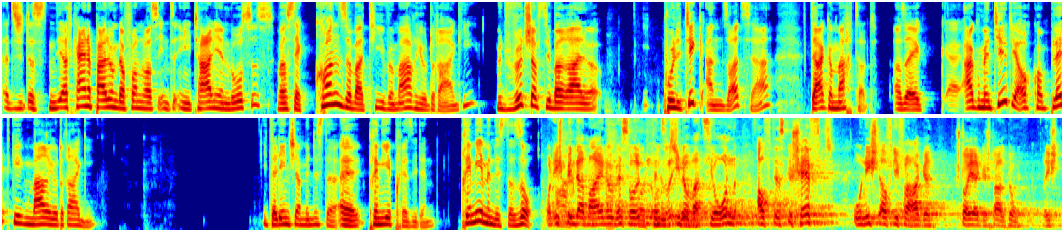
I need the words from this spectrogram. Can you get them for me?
das, er hat keine Peilung davon, was in, in Italien los ist, was der konservative Mario Draghi mit wirtschaftsliberaler Politikansatz, ja, da gemacht hat. Also er, er argumentiert ja auch komplett gegen Mario Draghi. Italienischer Minister, äh, Premierpräsident. Premierminister, so. Und ich bin der Meinung, wir sollten unsere Innovation auf das Geschäft und nicht auf die Frage Steuergestaltung richten.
